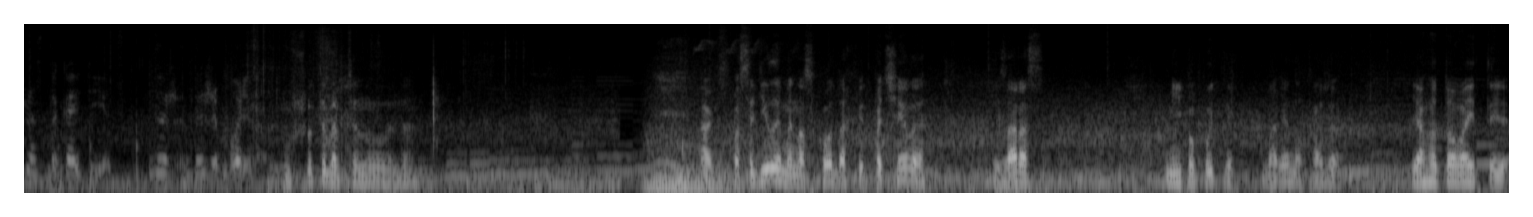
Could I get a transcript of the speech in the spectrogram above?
Просто капець. Дуже, дуже больно. Ну що тебе втягнули, да? Так, посиділи ми на сходах, відпочили. І зараз мій попутник Марина каже, я готова йти.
